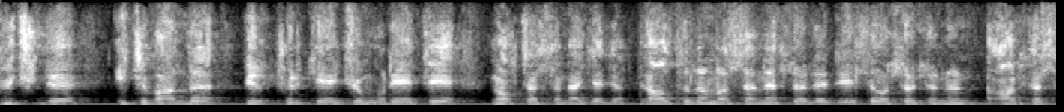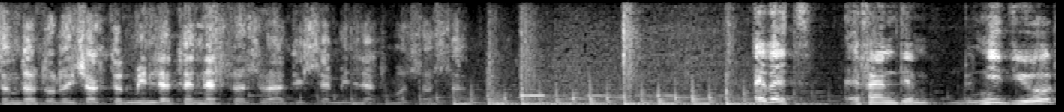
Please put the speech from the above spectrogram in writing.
güçlü, itibarlı bir Türkiye Cumhuriyeti noktasına gelir. Altılı Masa ne söylediyse o sözünün arkasında duracaktır. Millete ne söz verdiyse millet masası. Evet efendim ne diyor?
